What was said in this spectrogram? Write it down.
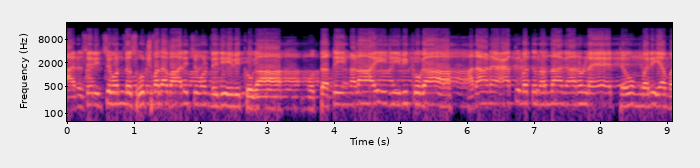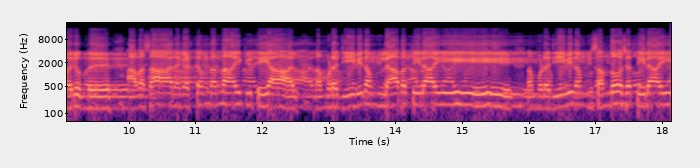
അനുസരിച്ചുകൊണ്ട് സൂക്ഷ്മത പാലിച്ചുകൊണ്ട് ജീവിക്കുക. മുത്തഖീങ്ങളായി ജീവിക്കുക. അതാണ് ആക്കിബത്ത് നന്നാകാനുള്ള ഏറ്റവും വലിയ മരുന്ന്. അവസാന ഘട്ടം നന്നായി കിട്ടിയാൽ നമ്മുടെ ജീവിതം ലാഭത്തിലായി. നമ്മുടെ ജീവിതം സന്തോഷത്തിലായി.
